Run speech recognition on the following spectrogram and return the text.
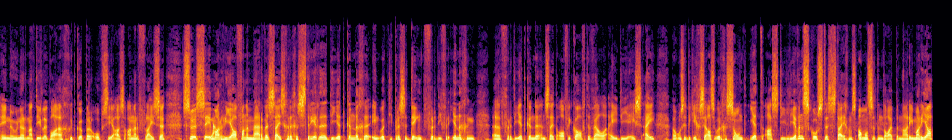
En hoender natuurlik baie goedkoper opsie as ander vleise. So sê ja. Maria van der Merwe, sy is geregistreerde dieetkundige en ook die president vir die vereniging uh, vir dieetkunde in Suid-Afrika, oftewel ADSA. Uh, ons het 'n bietjie gesels oor gesond eet as die lewenskoste styg. Ons almal sit in daai penarie. Maria,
